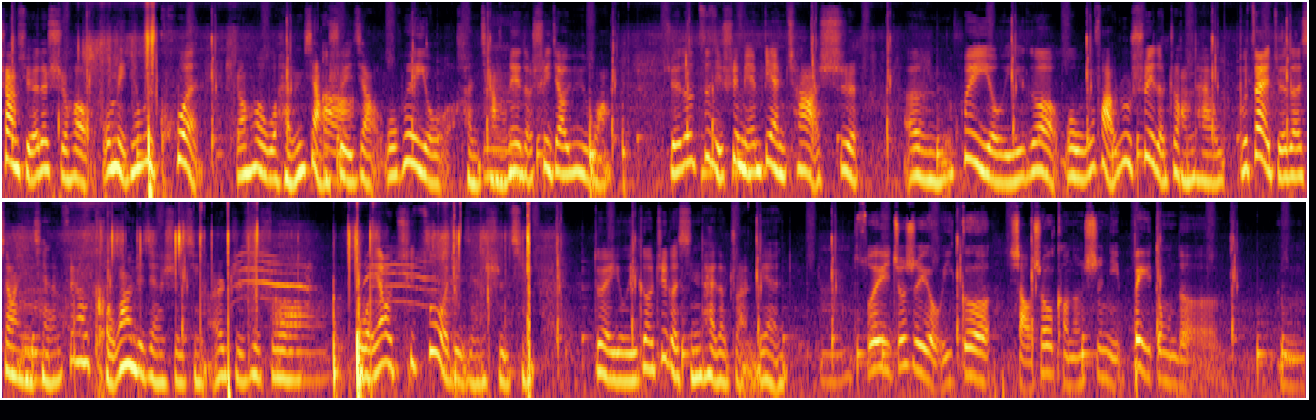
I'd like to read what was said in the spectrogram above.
上学的时候，我每天会困，然后我很想睡觉，我会有很强烈的睡觉欲望，觉得自己睡眠变差是，嗯，会有一个我无法入睡的状态，不再觉得像以前非常渴望这件事情，而只是说我要去做这件事情。对，有一个这个心态的转变，嗯所以就是有一个小时候可能是你被动的，嗯，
